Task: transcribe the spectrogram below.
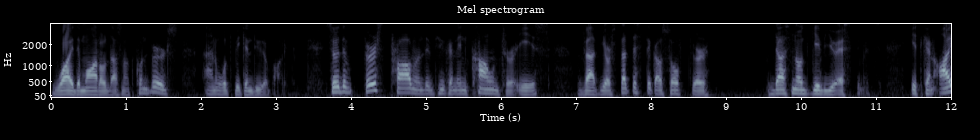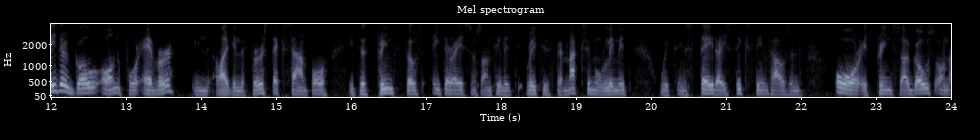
why the model does not converge, and what we can do about it. So the first problem that you can encounter is that your statistical software does not give you estimates. It can either go on forever, in, like in the first example, it just prints those iterations until it reaches the maximum limit, which in Stata is 16,000, or it prints uh, goes on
